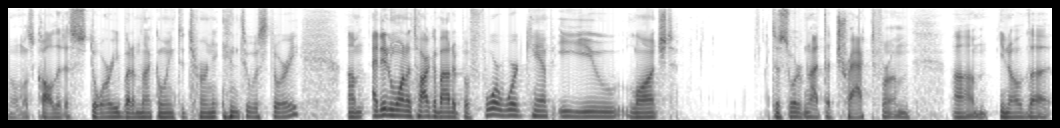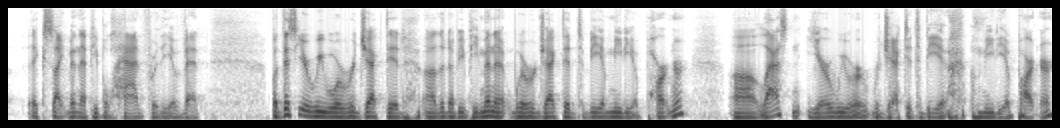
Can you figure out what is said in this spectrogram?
almost called it a story, but I'm not going to turn it into a story. Um, I didn't want to talk about it before WordCamp EU launched to sort of not detract from um, you know the excitement that people had for the event. But this year we were rejected. Uh, the WP Minute we were rejected to be a media partner. Uh, last year we were rejected to be a, a media partner,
